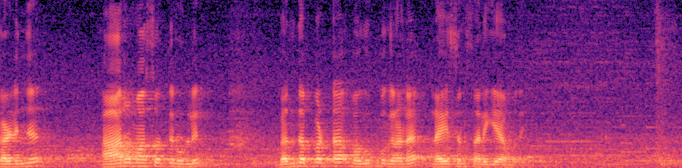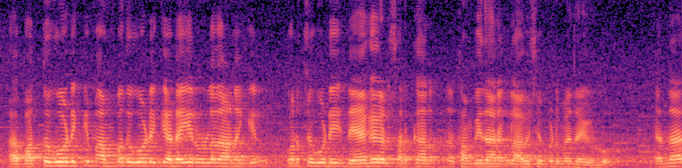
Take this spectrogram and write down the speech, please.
കഴിഞ്ഞ് ആറുമാസത്തിനുള്ളിൽ ബന്ധപ്പെട്ട വകുപ്പുകളുടെ ലൈസൻസ് നൽകിയാൽ മതി. ആ പത്ത് കോടിക്കും അമ്പത് കോടിക്കും ഇടയിലുള്ളതാണെങ്കിൽ കുറച്ചുകൂടി രേഖകൾ സർക്കാർ സംവിധാനങ്ങൾ ആവശ്യപ്പെടുമെന്നേ ഉള്ളൂ. എന്നാൽ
